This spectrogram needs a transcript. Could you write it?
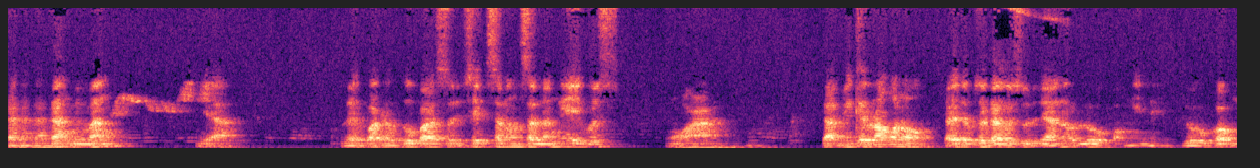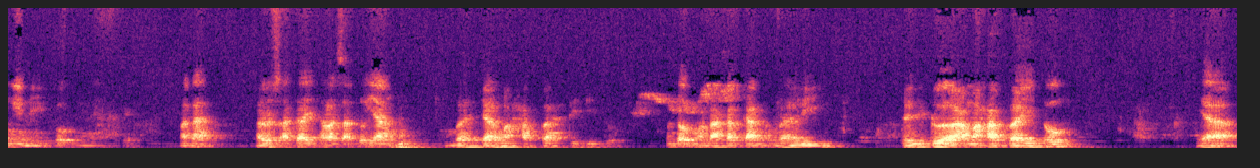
Kadang-kadang memang ya pada waktu pas seneng-senengnya itu wah gak mikir no no saya sudah sudah lo kok ini lo kok ini kok ini maka harus ada salah satu yang membaca mahabbah di situ untuk merakatkan kembali. Jadi doa mahabbah itu ya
